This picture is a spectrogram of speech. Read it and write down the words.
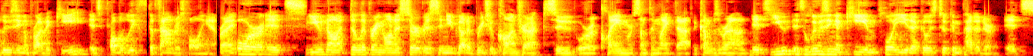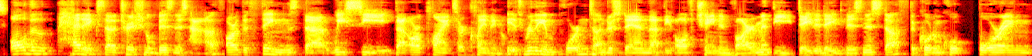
losing a private key. It's probably the founders falling out, right? Or it's you not delivering on a service and you've got a breach of contract suit or a claim or something like that that comes around. It's you, it's losing a key employee that goes to a competitor. It's all the headaches that a traditional business have are the things that we see that our clients are claiming. It's really important to understand that the off chain environment, the day to day business stuff, the quote unquote boring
